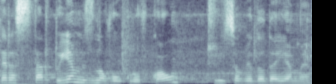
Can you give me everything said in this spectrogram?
Teraz startujemy z nową krówką, czyli sobie dodajemy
